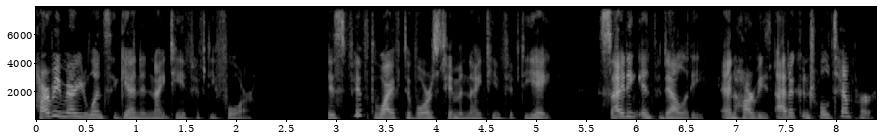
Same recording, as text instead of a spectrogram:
Harvey married once again in 1954. His fifth wife divorced him in 1958, citing infidelity and Harvey's out of control temper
